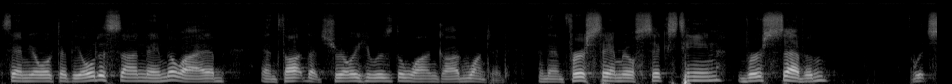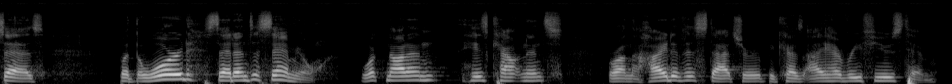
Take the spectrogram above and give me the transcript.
Samuel looked at the oldest son named Eliab and thought that surely he was the one God wanted. And then 1 Samuel 16, verse 7, which says, but the Lord said unto Samuel, Look not on his countenance or on the height of his stature, because I have refused him.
